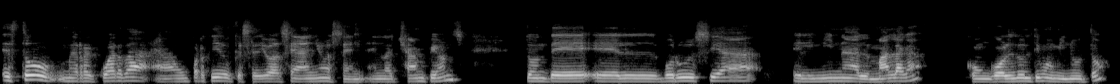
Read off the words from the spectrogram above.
esto me recuerda a un partido que se dio hace años en, la Champions, donde el Borussia elimina al Málaga con gol de último minuto.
